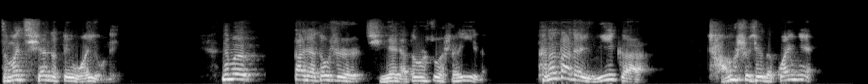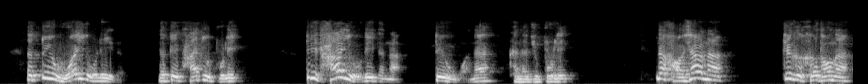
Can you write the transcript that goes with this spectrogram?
怎么签的对我有利？那么大家都是企业家，都是做生意的，可能大家有一个常识性的观念：那对我有利的，那对他就不利；对他有利的呢，对我呢可能就不利。那好像呢，这个合同呢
